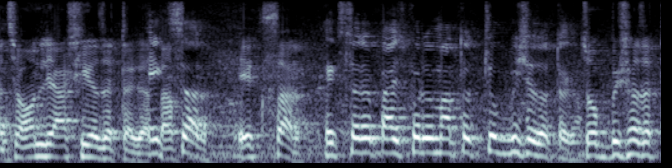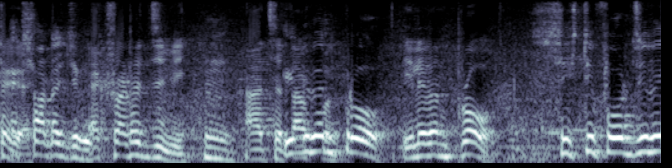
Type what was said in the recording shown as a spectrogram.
আচ্ছা অনলি আশি হাজার টাকা। XR এক্সার এক্সআর প্রাইস পড়বে মাত্র চব্বিশ হাজার টাকা। চব্বিশ হাজার টাকা? 128 GB একশো আঠাশ জিবি? আচ্ছা 11 Pro। Eleven Pro sixty four GB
